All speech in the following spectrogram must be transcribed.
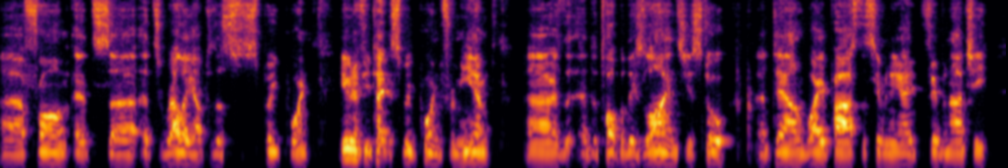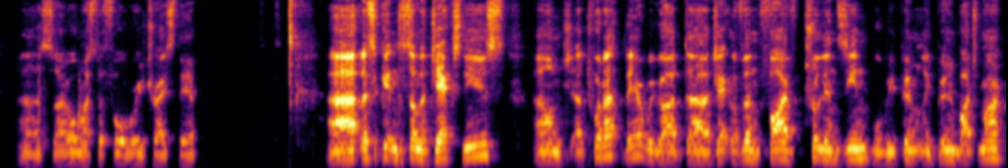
uh, from its uh, its rally up to the spook point. Even if you take the spook point from here uh, at the top of these lines, you're still uh, down way past the 78 Fibonacci. Uh so almost a full retrace there. Let's get into some of Jack's news on Twitter. There we got Jack Levin, five trillion Xen will be permanently burned by tomorrow.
